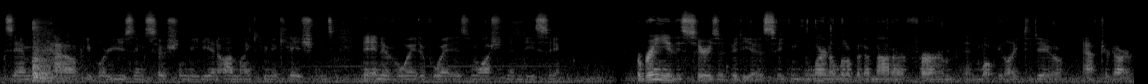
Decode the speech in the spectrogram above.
examining how people are using social media and online communications in innovative ways in Washington, D.C. We're bringing you this series of videos so you can learn a little bit about our firm and what we like to do after dark.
